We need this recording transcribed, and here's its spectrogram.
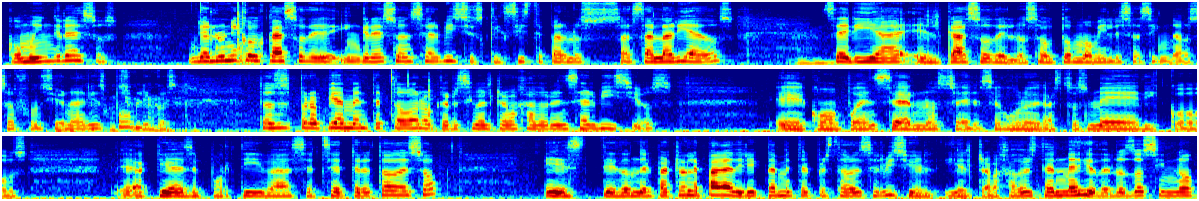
como ingresos. El único caso de ingreso en servicios que existe para los asalariados sería el caso de los automóviles asignados a funcionarios, públicos. Entonces, propiamente todo lo que recibe el trabajador en servicios, eh, como pueden ser, no sé, seguro de gastos médicos, eh, actividades deportivas, etcétera, todo eso, este, donde el patrón le paga directamente al prestador de servicio y el, y el, trabajador está en medio de los dos, y no,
